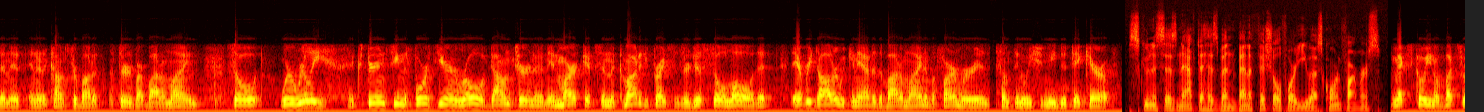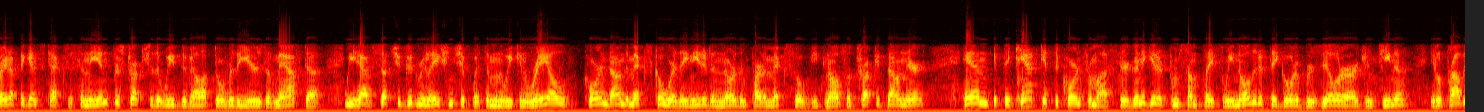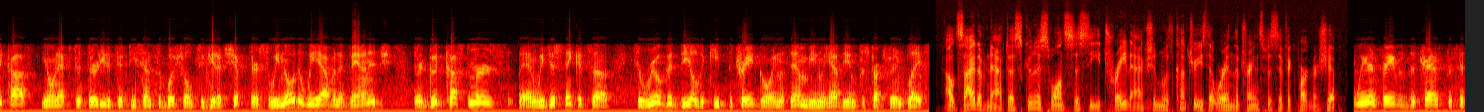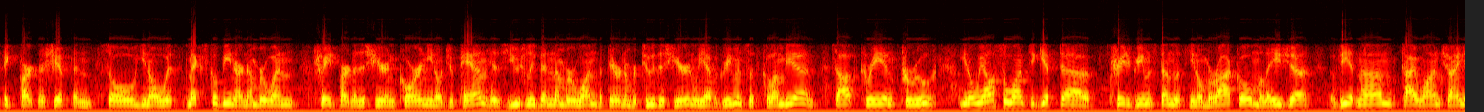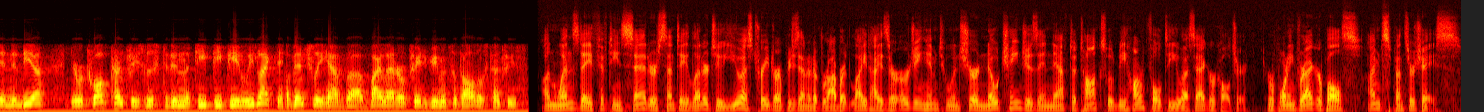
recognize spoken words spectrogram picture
and it, and it accounts for about a, a third of our bottom line. So we're really experiencing the fourth year in a row of downturn in, in, markets, and the commodity prices are just so low that every dollar we can add to the bottom line of a farmer is something we should need to take care of. Skunes says NAFTA has been beneficial for U.S. corn farmers. Mexico, you know, butts right up against Texas, and the infrastructure that we've developed over the years of NAFTA, we have such a good relationship with them, and we can rail corn down to Mexico where they need it in the northern part of Mexico. We can also truck it down there and if they can't get the corn from us, they're going to get it from someplace. We know that if they go to Brazil or Argentina, it'll probably cost you know an extra 30 to 50 cents a bushel to get it shipped there. So we know that we have an advantage. They're good customers, and we just think it's a it's a real good deal to keep the trade going with them, being we have the infrastructure in place. Outside of NAFTA, Skunes wants to see trade action with countries that were in the Trans Pacific Partnership. We're in favor of the Trans Pacific Partnership, and so, you know, with Mexico being our number one trade partner this year in corn, you know, Japan has usually been number one, but they're number two this year, and we have agreements with Colombia and South Korea and Peru. You know, we also want to get uh, trade agreements done with, you know, Morocco, Malaysia, Vietnam, Taiwan, China, and India. There were 12 countries listed in the TPP, and we'd like to eventually have uh, bilateral trade agreements with all those countries. On Wednesday, 15 senators sent a letter to U.S. Trade Representative Robert Lighthizer urging him to ensure no changes in NAFTA talks would be harmful to U.S. agriculture. Reporting for AgriPulse, I'm Spencer Chase.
